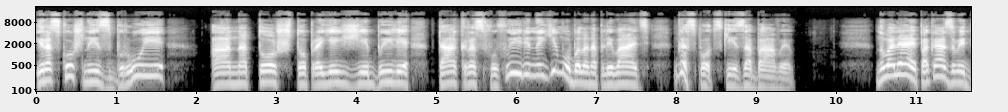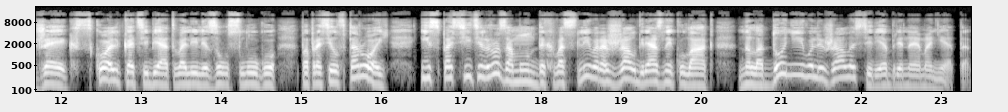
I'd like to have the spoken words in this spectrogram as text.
и роскошные сбруи, а на то, что проезжие были так расфуфырены, ему было наплевать господские забавы. «Ну, валяй, показывай, Джейк, сколько тебе отвалили за услугу!» — попросил второй, и спаситель Розамунды хвастливо разжал грязный кулак. На ладони его лежала серебряная монета.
